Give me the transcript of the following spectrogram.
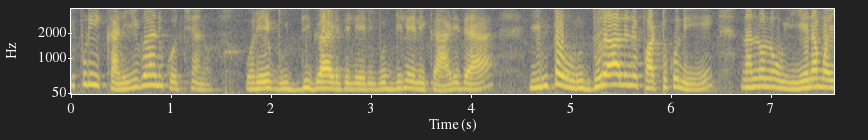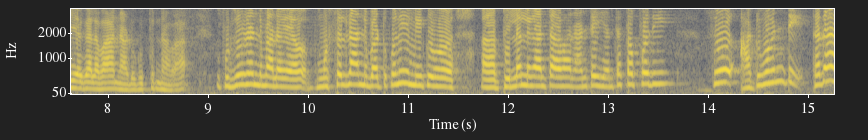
ఇప్పుడు ఈ కలియుగానికి వచ్చాను. ఒరే బుద్ధి గాడిద లేని బుద్ధి లేని గాడిద ఇంత వృద్ధురాలని పట్టుకుని నన్ను నువ్వు ఈనమొయ్యగలవా అని అడుగుతున్నావా? ఇప్పుడు చూడండి మనం ముసలిదాన్ని పట్టుకుని నీకు పిల్లల్ని కంటావా అని అంటే ఎంత తప్పది? సో అటువంటి కదా?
